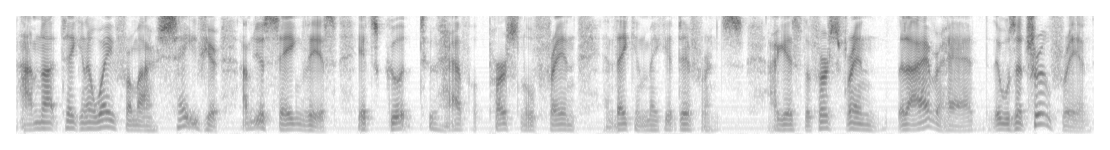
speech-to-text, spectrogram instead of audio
I'm not taking away from our Savior. I'm just saying this. It's good to have a personal friend, and they can make a difference. I guess the first friend that I ever had that was a true friend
